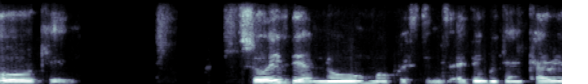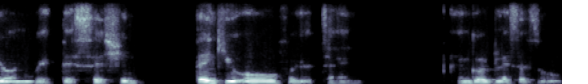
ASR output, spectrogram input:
Okay. So if there are no more questions, I think we can carry on with the session. Thank you all for your time and God bless us all.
